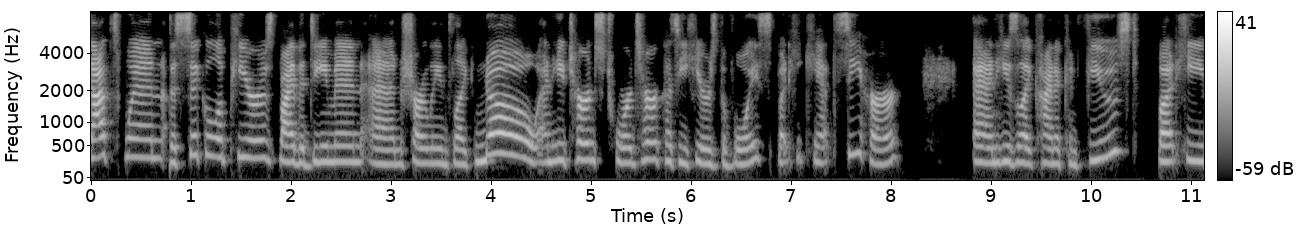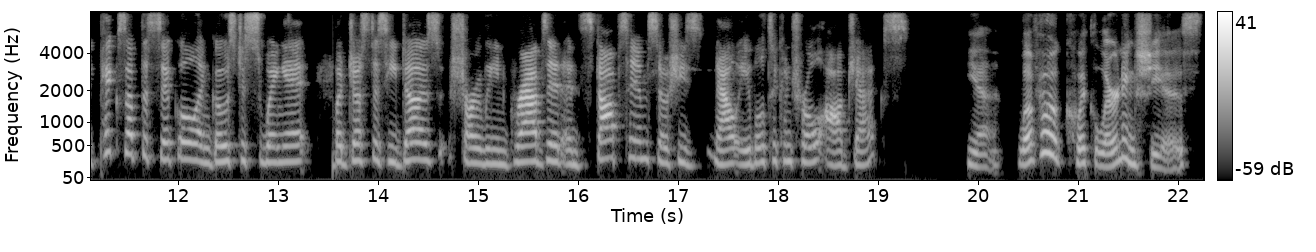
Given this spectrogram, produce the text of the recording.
That's when the sickle appears by the demon, and Charlene's like, no. And he turns towards her because he hears the voice, but he can't see her and he's like kind of confused, but he picks up the sickle and goes to swing it. But just as he does, Charlene grabs it and stops him, so she's now able to control objects. Yeah. Love how quick learning she is.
